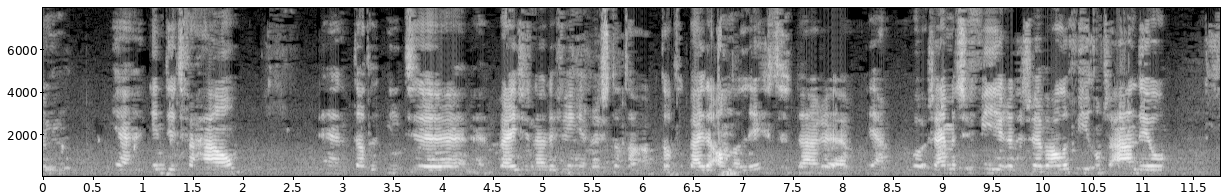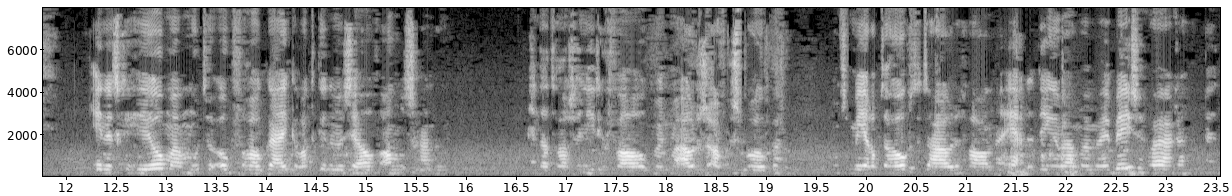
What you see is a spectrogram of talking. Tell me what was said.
um, ja, in dit verhaal. En dat het niet uh, wijzen naar de vinger is dat, dat het bij de ander ligt. Daar, uh, ja, we zijn met z'n vieren, dus we hebben alle vier ons aandeel in het geheel. Maar we moeten ook vooral kijken wat kunnen we zelf anders gaan doen. En dat was in ieder geval met mijn ouders afgesproken. Ons meer op de hoogte te houden van uh, ja, de dingen waar we mee bezig waren. En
